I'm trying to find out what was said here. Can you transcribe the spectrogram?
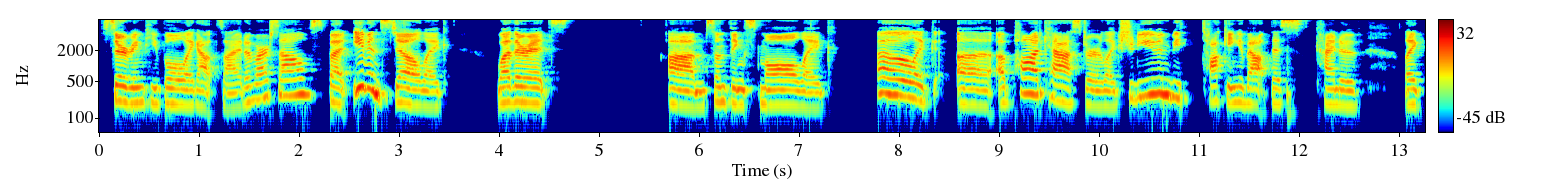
serving people like outside of ourselves, but even still, like whether it's um, something small like oh like a, a podcast or like should you even be talking about this kind of like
